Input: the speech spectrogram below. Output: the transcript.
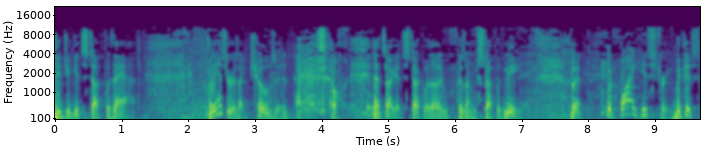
did you get stuck with that? the answer is I chose it, so that's how I got stuck with it because I'm stuck with me. But but why history? Because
